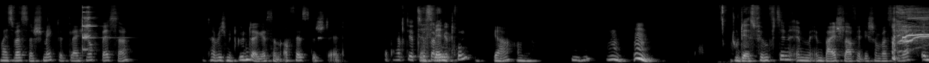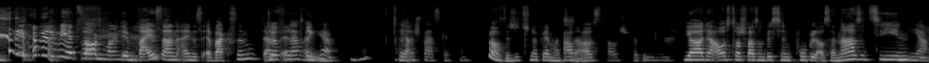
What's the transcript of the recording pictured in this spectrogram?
Und weißt du was, das schmeckt das gleich noch besser. Das habe ich mit Günther gestern auch festgestellt. Was habt ihr Das zusammen wenn- getrunken? Ja, haben wir. Mhm. Mm, mm. Du, der ist 15, im, im Beischlaf hätte ich schon was gesagt. Im, Würde mir jetzt sagen, Mann. im Beisein eines Erwachsenen darf Dürf- er darf er, trinken. Ja. Mhm. Hat Ja. Spaß gestern. Ja, wir sitzen da gerne mal Auch zusammen. Austausch, Verbindung. Ja, der Austausch war so ein bisschen Popel aus der Nase ziehen. Ja.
